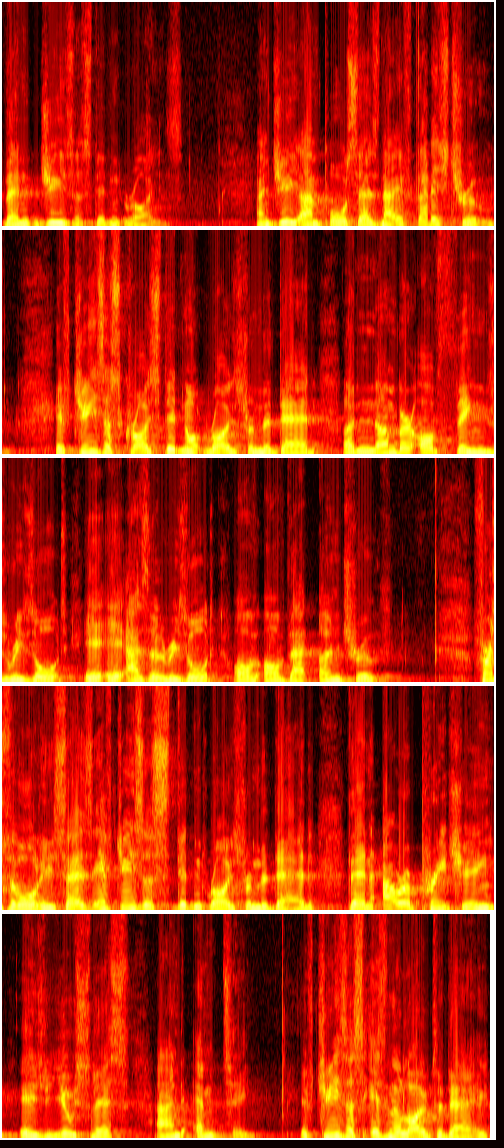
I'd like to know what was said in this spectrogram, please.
then Jesus didn't rise. And, G- and Paul says, now, if that is true, if Jesus Christ did not rise from the dead, a number of things resort as a result of, of that untruth. First of all, he says, if Jesus didn't rise from the dead, then our preaching is useless and empty. If Jesus isn't alive today,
